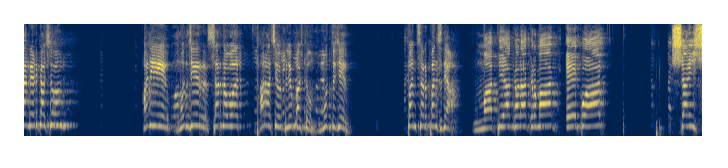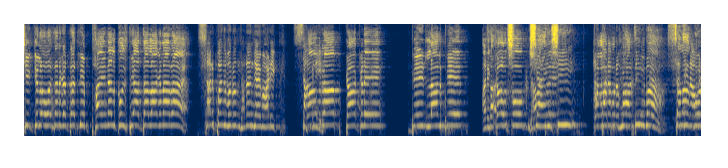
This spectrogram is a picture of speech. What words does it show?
कल्याण रेड कास्टूम आणि मंजीर सरनवत धाराशिव ब्ल्यू कास्टूम मुंतजीर. पंच सरपंच द्या. माती आखाडा क्रमांक एक वर शहाऐंशी किलो वजन गटातली फायनल कुस्ती आता लागणार आहे. सरपंच म्हणून धनंजय महाडिक सांगली. सौरभ काकडे बीड लालपेठ आणि कौतुक शहाऐंशी. आखाडा माती विभाग चला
